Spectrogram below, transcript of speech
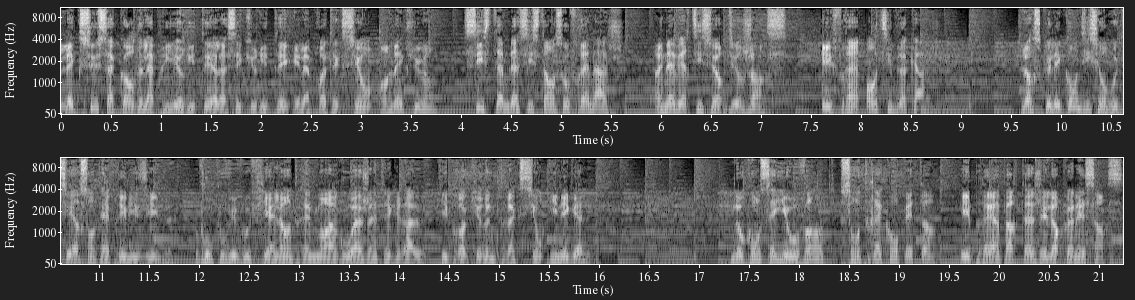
Lexus accorde la priorité à la sécurité et la protection en incluant système d'assistance au freinage, un avertisseur d'urgence et frein anti-blocage. Lorsque les conditions routières sont imprévisibles, vous pouvez vous fier à l'entraînement à rouage intégral qui procure une traction inégalée. Nos conseillers aux ventes sont très compétents et prêts à partager leurs connaissances.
